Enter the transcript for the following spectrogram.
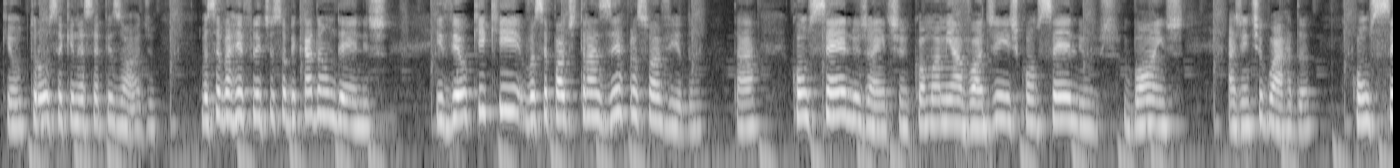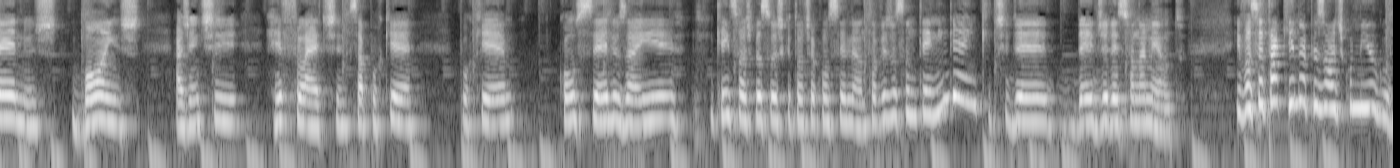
que eu trouxe aqui nesse episódio? Você vai refletir sobre cada um deles e ver o que, que você pode trazer para sua vida, tá? Conselhos, gente, como a minha avó diz, conselhos bons a gente guarda conselhos bons, a gente reflete. Sabe por quê? Porque conselhos aí, quem são as pessoas que estão te aconselhando? Talvez você não tenha ninguém que te dê, dê direcionamento. E você está aqui no episódio comigo.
